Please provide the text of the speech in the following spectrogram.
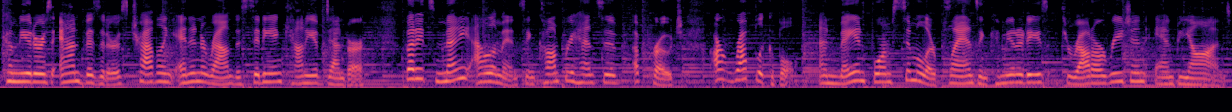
commuters, and visitors traveling in and around the city and county of Denver, but its many elements and comprehensive approach are replicable and may inform similar plans in communities throughout our region and beyond.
